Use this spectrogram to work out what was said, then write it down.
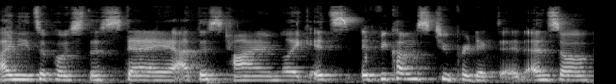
I need to post this day at this time. Like it's, it becomes too predicted. And so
